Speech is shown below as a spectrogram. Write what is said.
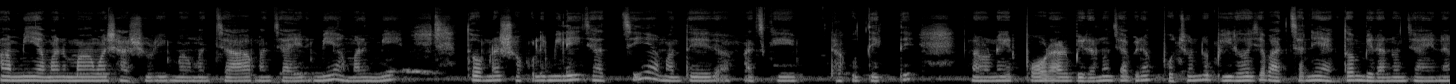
আমি, আমার মা, আমার শাশুড়ি, মা, আমার যা, আমার জায়ের মেয়ে, আমার মেয়ে। তো আমরা সকলে মিলেই যাচ্ছি আমাদের আজকে ঠাকুর দেখতে। কারণ এরপর আর বেরানো যাবে না। প্রচণ্ড ভিড় হয়ে যায়, বাচ্চা নিয়ে একদম বেরানো যায় না।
